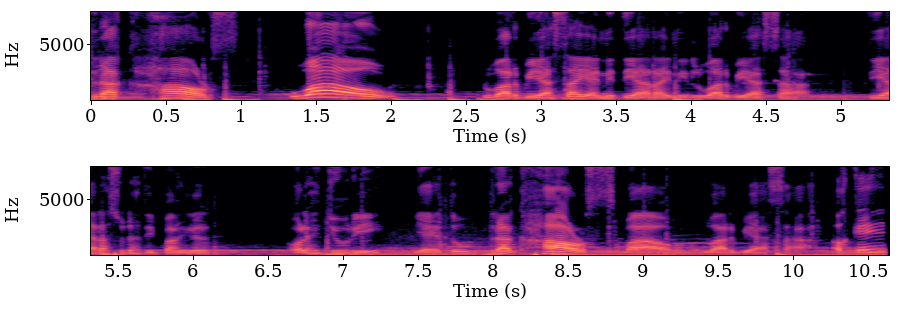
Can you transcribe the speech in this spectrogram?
Drag House. Wow, luar biasa ya ini Tiara ini luar biasa. Tiara sudah dipanggil oleh juri yaitu Drag House. Wow, luar biasa. Oke,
